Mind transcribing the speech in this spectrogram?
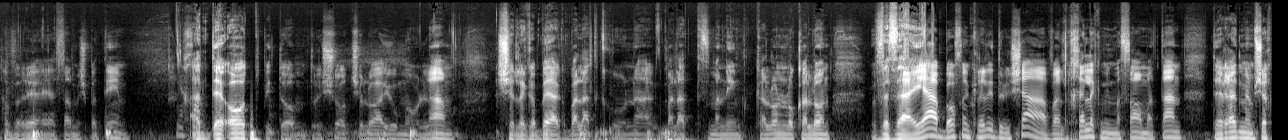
שחברי היה שר משפטים. נכון. הדעות פתאום, דרישות שלא היו מעולם, שלגבי הגבלת כהונה, הגבלת זמנים, קלון לא קלון, וזה היה באופן כללי דרישה, אבל חלק ממשא ומתן, תרד מהמשך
